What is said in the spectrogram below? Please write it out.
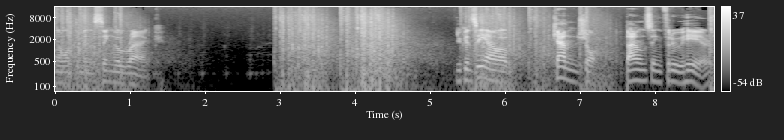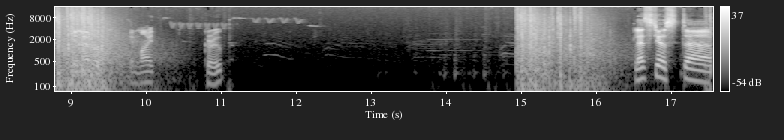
and I want them in a single rank. You can see our cannon shot bouncing through here, kill everyone in my group. Let's just uh,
